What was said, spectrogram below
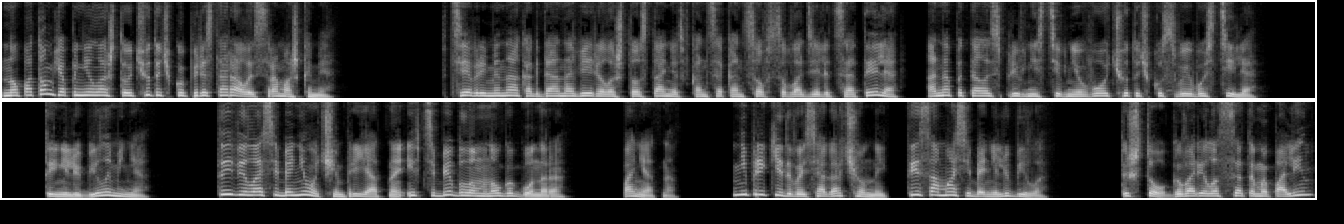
Но потом я поняла, что чуточку перестаралась с ромашками. В те времена, когда она верила, что станет в конце концов совладелицей отеля, она пыталась привнести в него чуточку своего стиля. «Ты не любила меня?» «Ты вела себя не очень приятно, и в тебе было много гонора». «Понятно. Не прикидывайся огорченной, ты сама себя не любила». «Ты что, говорила с Сетом и Полин?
